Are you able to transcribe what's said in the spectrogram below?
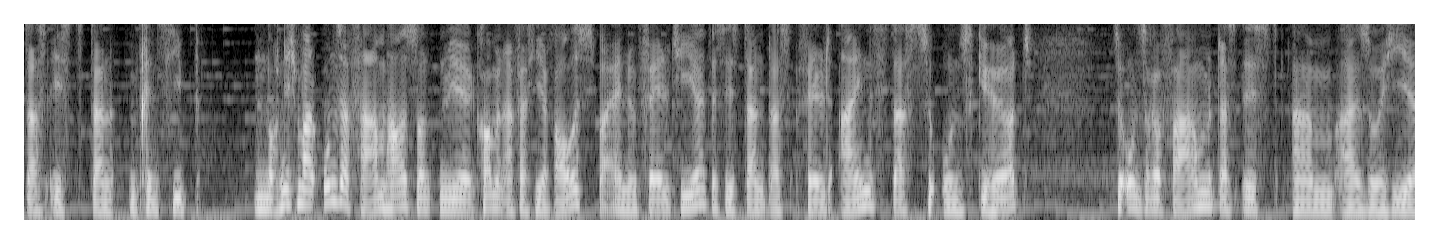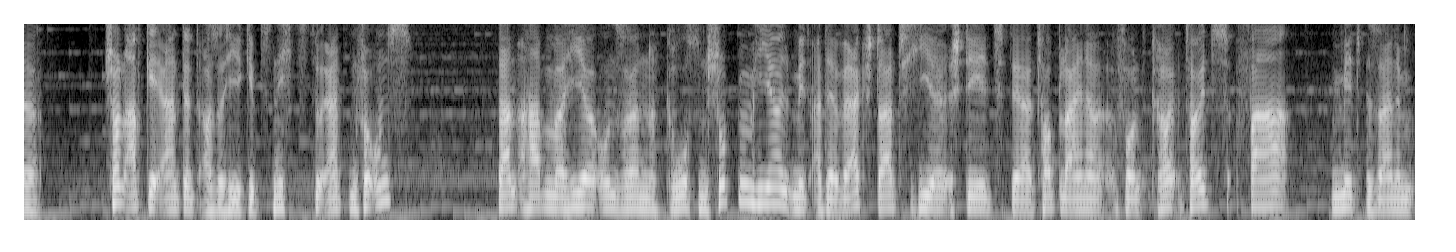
das ist dann im Prinzip noch nicht mal unser Farmhaus, sondern wir kommen einfach hier raus bei einem Feld hier. Das ist dann das Feld 1, das zu uns gehört, zu unserer Farm. Das ist ähm, also hier schon abgeerntet, also hier gibt es nichts zu ernten für uns. Dann haben wir hier unseren großen Schuppen hier mit der Werkstatt. Hier steht der Topliner von Teuzfahr mit seinem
